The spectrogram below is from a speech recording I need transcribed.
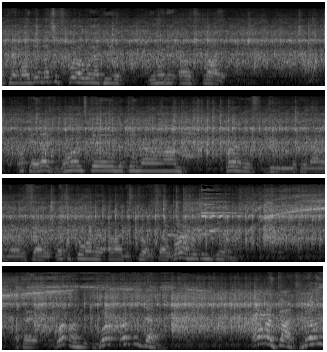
Okay, well, let's just put our way up here. We want to uh, fly it. Okay, that's one good looking, um, whatever this dude looking, I don't know. So, let's just go on to uh, destroy. So, what are you doing? Okay, what on, what earth is that? Oh my gosh, really?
